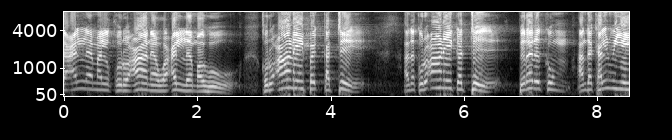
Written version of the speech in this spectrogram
தல்லமல் குர்ஆன வ அல்லமஹு குர்ஆனை கற்று அந்த குர்ஆனை கற்று பிறருக்கும் அந்த கல்வியை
